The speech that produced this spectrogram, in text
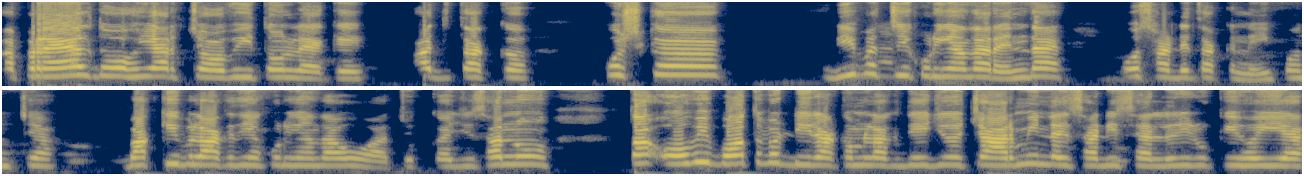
ਅਪ੍ਰੈਲ 2024 ਤੋਂ ਲੈ ਕੇ ਅੱਜ ਤੱਕ ਕੁਝ ਕੁ 20 25 ਕੁੜੀਆਂ ਦਾ ਰਹਿੰਦਾ ਉਹ ਸਾਡੇ ਤੱਕ ਨਹੀਂ ਪਹੁੰਚਿਆ। ਬਾਕੀ ਬਲਾਕ ਦੀਆਂ ਕੁੜੀਆਂ ਦਾ ਉਹ ਆ ਚੁੱਕਾ ਜੀ। ਸਾਨੂੰ ਤਾਂ ਉਹ ਵੀ ਬਹੁਤ ਵੱਡੀ ਰਕਮ ਲੱਗਦੀ ਹੈ ਜਦੋਂ 4 ਮਹੀਨੇ ਸਾਡੀ ਸੈਲਰੀ ਰੁਕੀ ਹੋਈ ਹੈ।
